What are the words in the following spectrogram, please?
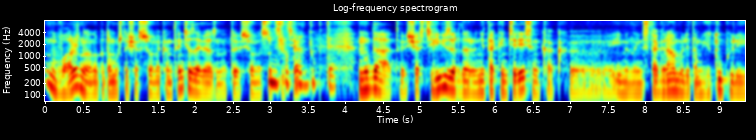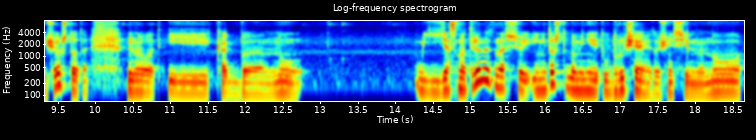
важно, ну, потому что сейчас все на контенте завязано, то есть все на соцсетях. Инфопродукты. Ну да, то есть сейчас телевизор даже не так интересен, как э, именно Инстаграм или там Ютуб или еще что-то. Ну вот, и как бы, ну, я смотрю на это на все, и не то чтобы меня это удручает очень сильно, но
